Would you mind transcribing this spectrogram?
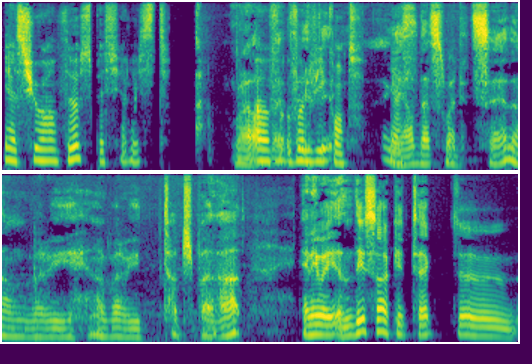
Yes, you are the specialist Well, of that- Vaux-le-Vicomte. Yeah, that's what it said. I'm very, I'm very touched by that. Anyway, and this architect uh,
